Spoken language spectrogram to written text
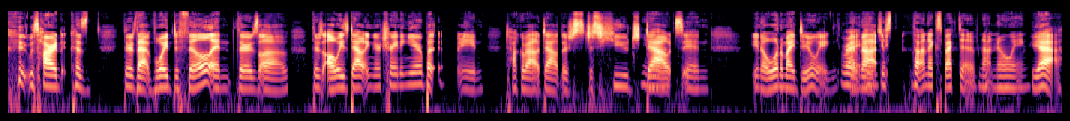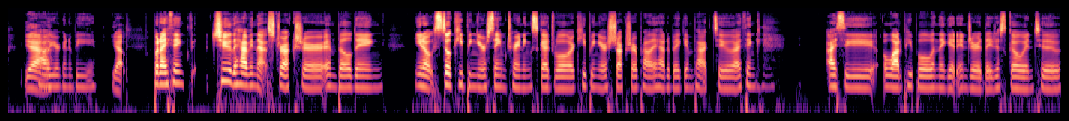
it was hard because there's that void to fill and there's uh there's always doubt in your training year but i mean talk about doubt there's just huge Yeah. doubts in you know what am i doing Right. i'm not just the unexpected of not knowing yeah how yeah you're going to be. Yep. But I think too the having that structure and building, you know, still keeping your same training schedule or keeping your structure probably had a big impact too. I think Mhm. I see a lot of people when they get injured, they just go into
